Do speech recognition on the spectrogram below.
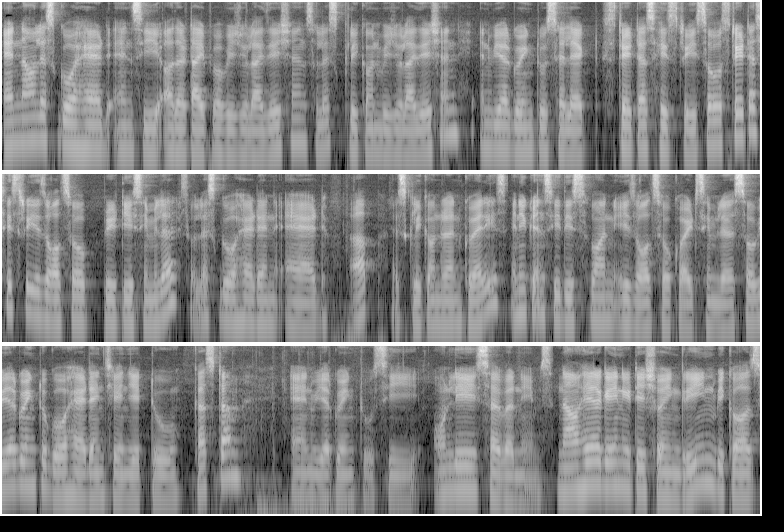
And now let's go ahead and see other type of visualization. So let's click on visualization and we are going to select status history. So status history is also pretty similar. So let's go ahead and add up. Let's click on run queries. And you can see this one is also quite similar. So we are going to go ahead and change it to custom and we are going to see only server names. Now here again it is showing green because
